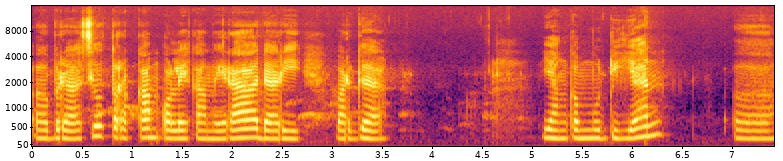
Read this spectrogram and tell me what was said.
uh, berhasil terekam oleh kamera dari warga. Yang kemudian uh,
